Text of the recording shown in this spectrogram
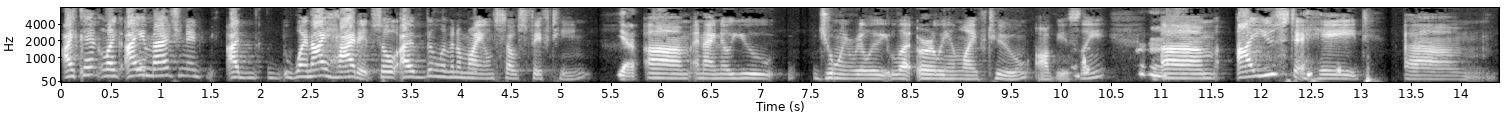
I can't like I imagine it. I when I had it. So I've been living on my own since 15. Yeah. Um, and I know you joined really le- early in life too, obviously. Um, I used to hate um,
